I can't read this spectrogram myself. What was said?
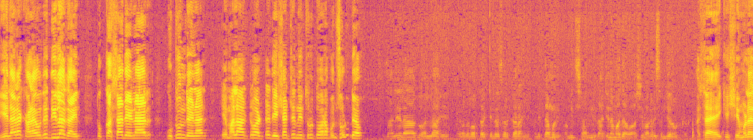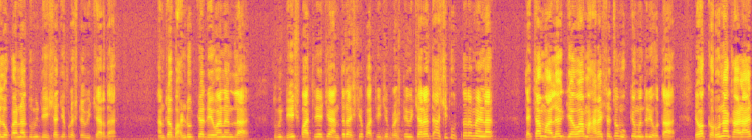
येणाऱ्या काळामध्ये दिला जाईल. तो कसा देणार कुठून देणार हे मला वाटतं वाटतं देशाच्या नेतृत्वावर आपण सोडून द्यावं. झालेला जो हल्ला आहे त्याला जबाबदार केंद्र सरकार आहे. आणि त्यामुळे अमित शहानी राजीनामा द्यावा अशी मागणी संजय राऊत असं आहे की शेमड्या लोकांना तुम्ही देशाचे प्रश्न विचारता आमच्या भांडूपच्या देवानंदला तुम्ही देश पातळीचे आंतरराष्ट्रीय पातळीचे प्रश्न विचाराल तर अशीच उत्तरं मिळणार. त्याचा मालक जेव्हा महाराष्ट्राचा मुख्यमंत्री होता तेव्हा करोना काळात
